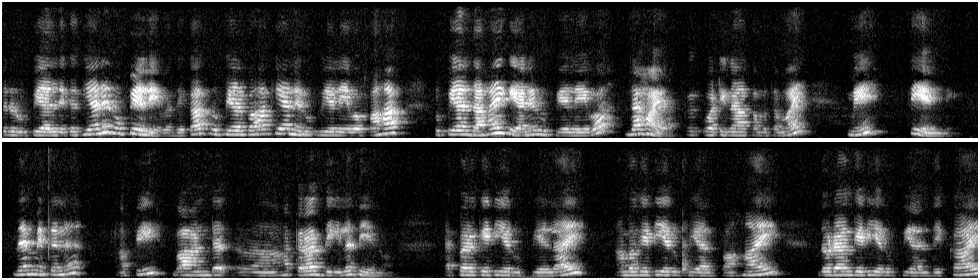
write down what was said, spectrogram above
රුපියල් දෙක කියන්නේ රුපියල් ඒව දෙකක් රුපියල් පහ කියන්නේ රුපියල් ඒව පහක් රුපියල් 10 කියන්නේ රුපියල් ඒව 10ක් වටිනාකම තමයි මේ තියෙන්නේ. දැන් මෙතන අපි භාණ්ඩ හතරක් දීලා තියෙනවා. ඇපල් ගෙඩිය රුපියලයි අඹ ගෙඩිය රුපියල් 5යි දොඩම් ගෙඩිය රුපියල් 2යි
